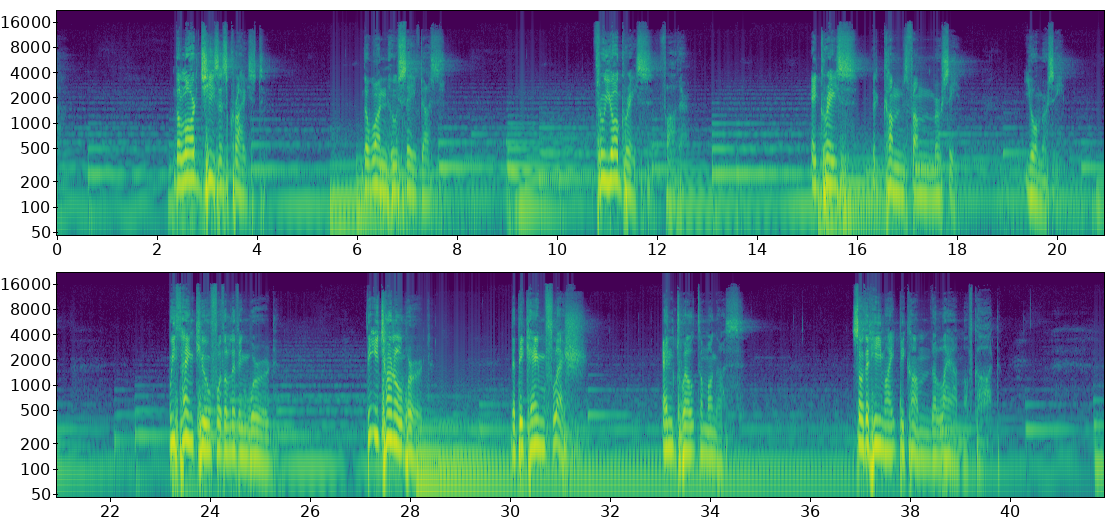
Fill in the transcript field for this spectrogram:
The Lord Jesus Christ, the one who saved us. Through your grace, Father. A grace that comes from mercy, your mercy. We thank you for the living word, the eternal word that became flesh and dwelt among us so that he might become the Lamb of God.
